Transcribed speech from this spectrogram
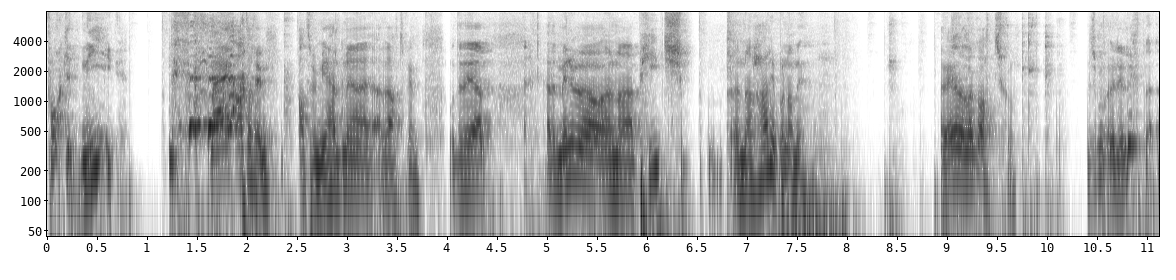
Fokkitt 9 Nei, 8 á 5 8 á 5, ég held mig að það er 8 á 5 Út af því að það minnir mig á hana Peach, hana Haribo-námið. Það er alveg gott sko. Það er sem öll í líkt það.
